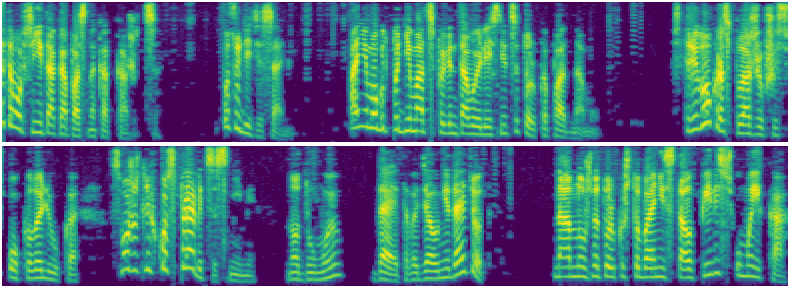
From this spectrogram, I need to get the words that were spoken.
«Это вовсе не так опасно, как кажется. Посудите сами. Они могут подниматься по винтовой лестнице только по одному. Стрелок, расположившись около люка, сможет легко справиться с ними, но, думаю, до этого дело не дойдет. Нам нужно только, чтобы они столпились у маяка.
